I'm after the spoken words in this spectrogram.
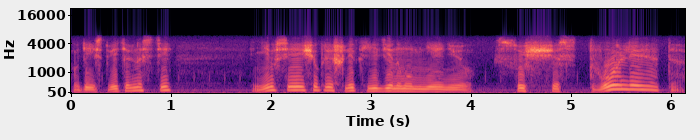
В действительности не все еще пришли к единому мнению, существо ли это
